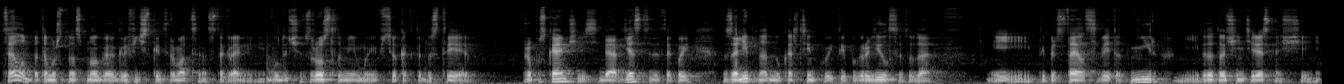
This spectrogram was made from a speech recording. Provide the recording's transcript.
в целом, потому что у нас много графической информации в Инстаграме. Будучи взрослыми, мы все как-то быстрее быстрее пропускаем через себя. В детстве ты такой залип на одну картинку, и ты погрузился туда и ты представил себе этот мир, и вот это очень интересное ощущение.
